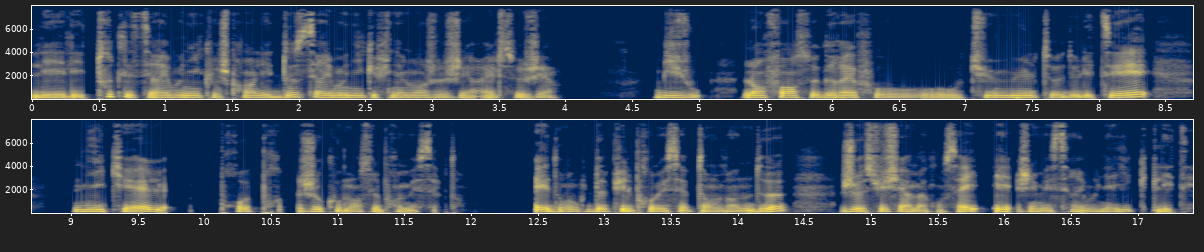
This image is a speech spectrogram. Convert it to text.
les, toutes les cérémonies que je prends, les 12 cérémonies que finalement je gère, elles se gèrent. Bijoux. L'enfant se greffe au tumulte de l'été. Nickel, propre. Je commence le 1er septembre. Et donc, depuis le 1er septembre 22, je suis chez Ama Conseil et j'ai mes cérémonies l'été.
